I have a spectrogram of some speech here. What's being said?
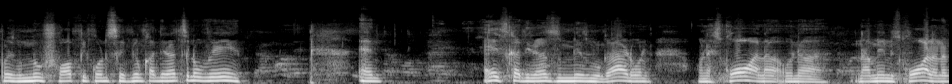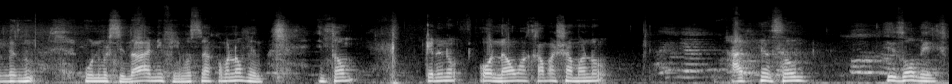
Por exemplo, no shopping quando você vê um cadeirante você não vê é, é esses cadeirantes no mesmo lugar, ou, ou na escola, ou na, na mesma escola, na mesma universidade, enfim, você acaba não vendo. Então, querendo ou não, acaba chamando atenção visualmente.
